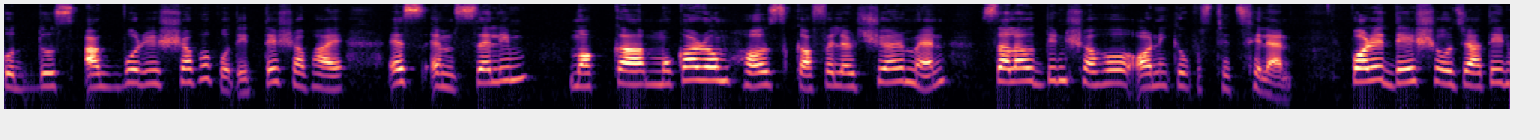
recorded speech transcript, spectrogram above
কুদ্দুস আকবরীর সভাপতিত্বে সভায় এস এম সেলিম, মক্কা মোকারম হজ কাফেলার চেয়ারম্যান সালাউদ্দিন সহ অনেকে উপস্থিত ছিলেন। পরে দেশ ও জাতির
